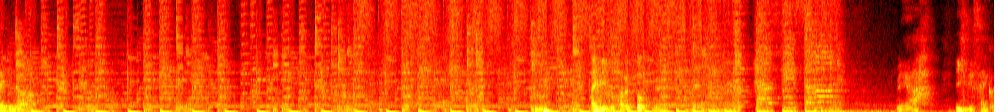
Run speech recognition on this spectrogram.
ちゃいいな。アイミーも楽しそうですね。いやいいね最高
